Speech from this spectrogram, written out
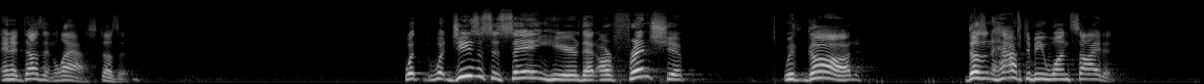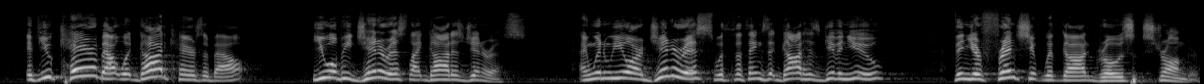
And it doesn't last, does it? What, what Jesus is saying here that our friendship with God doesn't have to be one sided. If you care about what God cares about, you will be generous like God is generous. And when we are generous with the things that God has given you, then your friendship with God grows stronger.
